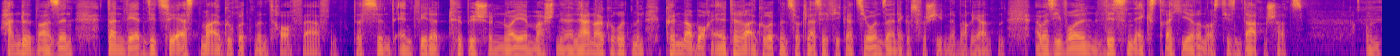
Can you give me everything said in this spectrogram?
handelbar sind, dann werden sie zuerst mal Algorithmen draufwerfen. Das sind entweder typische neue maschinelle Lernalgorithmen, können aber auch ältere Algorithmen zur Klassifikation sein. Da gibt es verschiedene Varianten. Aber sie wollen Wissen extrahieren aus diesem Datenschatz. Und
